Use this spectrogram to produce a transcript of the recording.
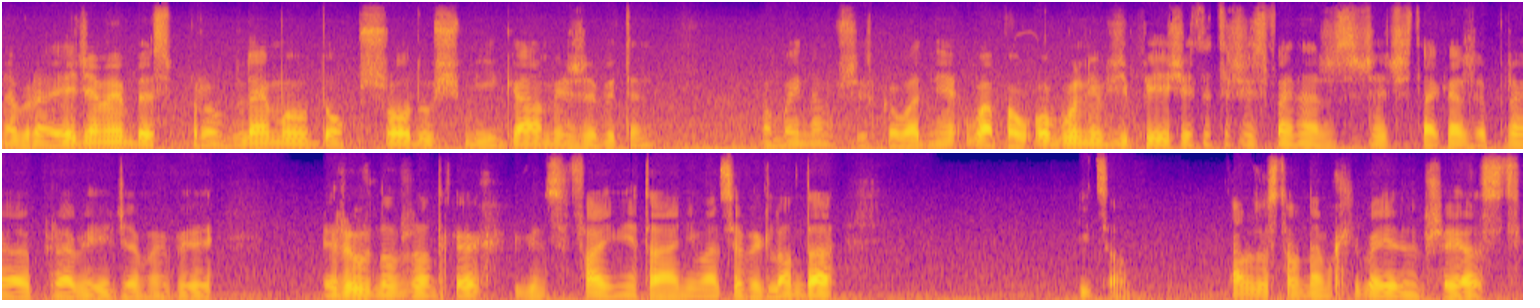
Dobra, jedziemy bez problemu do przodu, śmigamy, żeby ten kombajn nam wszystko ładnie łapał. Ogólnie w GPS-ie to też jest fajna rzecz taka, że pra, prawie jedziemy w równowrzątkach, więc fajnie ta animacja wygląda. I co? Tam został nam chyba jeden przejazd.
